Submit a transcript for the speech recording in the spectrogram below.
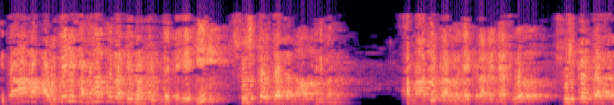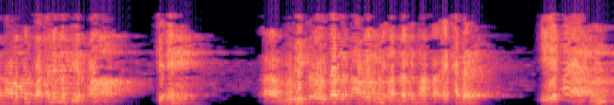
ඊටාම අඩුවෙන් සඳහන් කරලා තියෙනවා ත්‍රිපිටකයේදී සුෂ්ඨ විදර්ශනාව පිළිබඳව. සමාධිය වර්ධනය කරන්නේ නැතුව ශුෂ්ක විදර්ශනාව කියන වචනේම තියෙනවා කෙනෙක් මූලිකව විදර්ශනාවෙන් නිවන් දකින ආකාරය. හැබැයි ඒ අයත්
